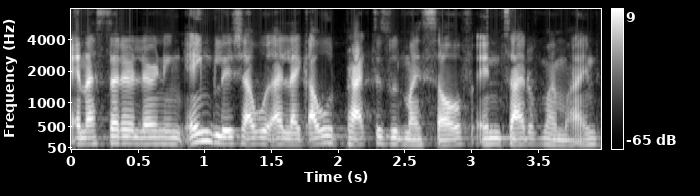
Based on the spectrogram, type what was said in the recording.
and I started learning English, I would I, like I would practice with myself inside of my mind.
